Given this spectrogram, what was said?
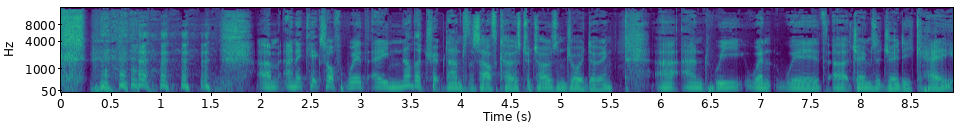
um, and it kicks off with another trip down to the south coast, which I always enjoy doing, uh, and we went with uh, James at JDK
